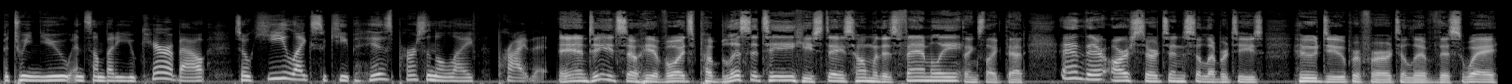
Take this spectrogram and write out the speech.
between you and somebody you care about. So he likes to keep his personal life private. Indeed. So he avoids publicity. He stays home with his family, things like that. And there are certain celebrities who do prefer to live this way.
